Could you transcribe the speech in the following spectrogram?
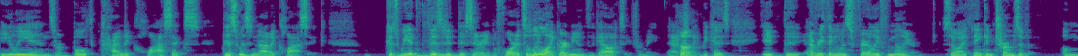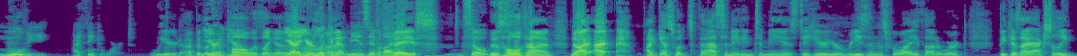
Aliens are both kind of classics. This was not a classic because we had visited this area before. It's a little like Guardians of the Galaxy for me, actually, Huh. because it the everything was fairly familiar. So I think in terms of a movie, I think it worked. Weird. I've been looking You're- at Paul with like a yeah, you're a- looking a- at me as if a I face so this whole time. No, I, I I guess what's fascinating to me is to hear your reasons for why you thought it worked because I actually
